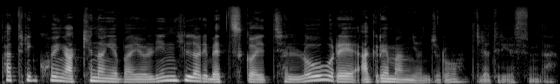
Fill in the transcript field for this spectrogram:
파트린 코행 아케낭의 바이올린, 힐러리 메츠거의 첼로, 레 아그레망 연주로 들려드리겠습니다.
